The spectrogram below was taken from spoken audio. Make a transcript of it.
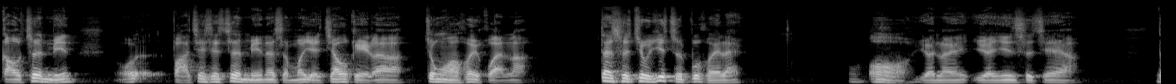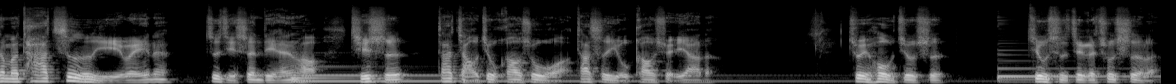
搞证明，我把这些证明呢什么也交给了中华会馆了，但是就一直不回来。哦，原来原因是这样。那么他自以为呢自己身体很好，其实他早就告诉我他是有高血压的，最后就是就是这个出事了，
